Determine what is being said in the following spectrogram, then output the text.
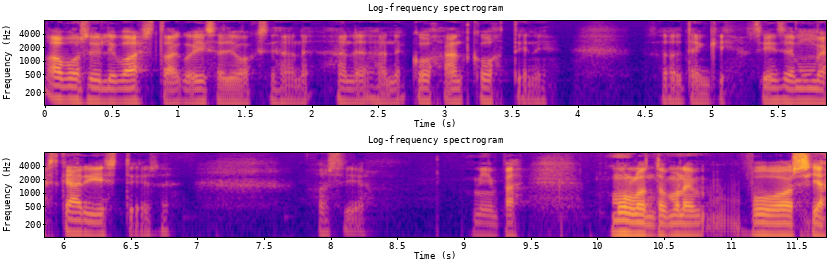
avosylli vastaan, kun isä juoksi häne, häne, häne, häntä kohti, niin se jotenkin, siinä se mun mielestä kärjistyy se asia. Niinpä. Mulla on tuommoinen vuosi ja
